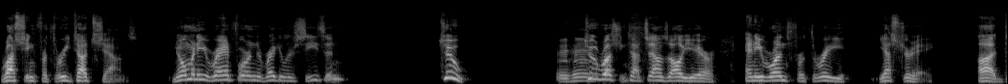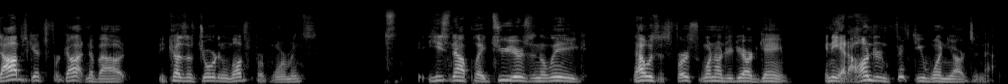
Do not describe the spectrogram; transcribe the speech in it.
rushing for three touchdowns. You know how many he ran for in the regular season? 2 mm-hmm. Two rushing touchdowns all year, and he runs for three yesterday. Uh, Doubs gets forgotten about because of Jordan Love's performance. He's now played two years in the league. That was his first 100 yard game, and he had 151 yards in that one.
